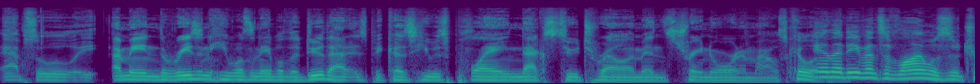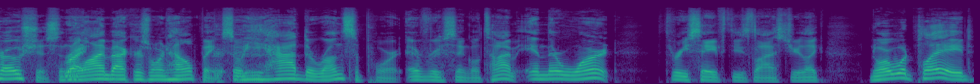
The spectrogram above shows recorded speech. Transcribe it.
Absolutely. I mean, the reason he wasn't able to do that is because he was playing next to Terrell Edmunds, Tre Norwood, and Miles Killer. And the defensive line was atrocious, and Right. the linebackers weren't helping. So he had to run support every single time. And there weren't three safeties last year. Like Norwood played,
